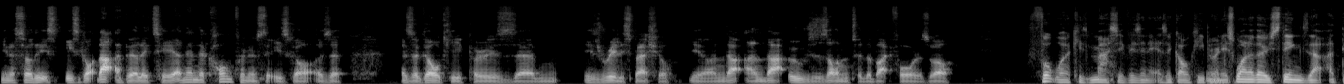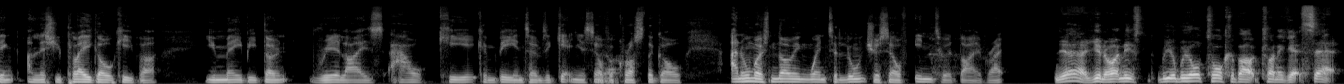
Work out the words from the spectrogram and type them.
You know, so he's, he's got that ability, and then the confidence that he's got as a as a goalkeeper is um, is really special, you know, and that and that oozes on to the back four as well. Footwork is massive, isn't it, as a goalkeeper? And it's one of those things that I think unless you play goalkeeper, you maybe don't realize how key it can be in terms of getting yourself yeah. across the goal and almost knowing when to launch yourself into a dive, right? Yeah, you know, and it's we we all talk about trying to get set,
